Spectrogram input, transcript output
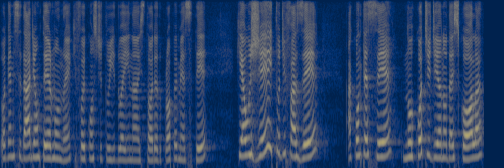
Organicidade é um termo né, que foi constituído aí na história do próprio MST, que é o jeito de fazer acontecer no cotidiano da escola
